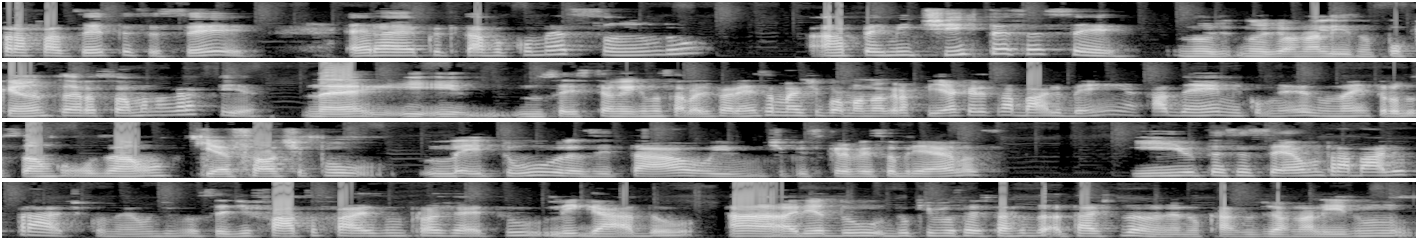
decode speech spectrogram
para fazer TCC, era a época que tava começando a permitir TCC no, no jornalismo, porque antes era só monografia, né? E, e não sei se tem alguém que não sabe a diferença, mas tipo a monografia é aquele trabalho bem acadêmico mesmo, né? Introdução, conclusão, que é só tipo leituras e tal e tipo escrever sobre elas. E o TCC é um trabalho prático, né? Onde você de fato faz um projeto ligado à área do, do que você está, está estudando, né? No caso do jornalismo,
